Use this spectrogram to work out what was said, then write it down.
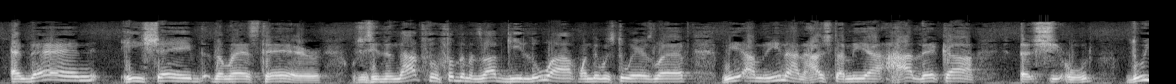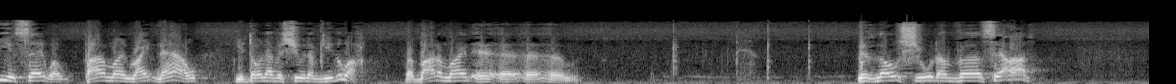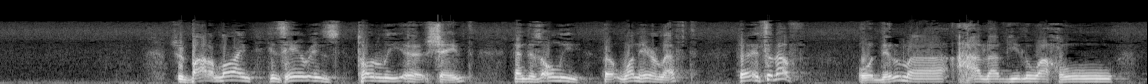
and then he shaved the last hair, which is he did not fulfill the mitzvah giluach when there was two hairs left. Mi amrina and hashtamiya haleka uh, shiur. Do you say, well, bottom line, right now, you don't have a shiur of giluach. But bottom line, uh, uh, um, there's no shiur of uh, se'ar. So bottom line, his hair is totally uh, shaved, and there's only uh, one hair left it's enough. Or giluahu.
